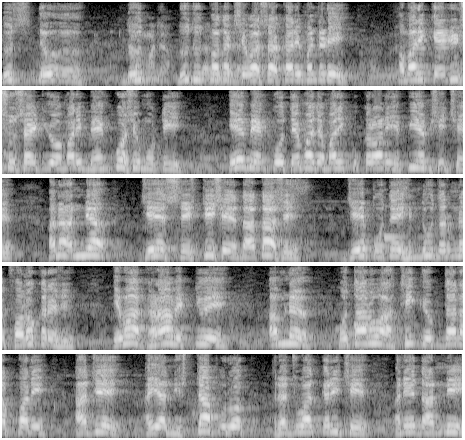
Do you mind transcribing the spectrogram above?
દૂધ દૂધ દૂધ ઉત્પાદક સેવા સહકારી મંડળી અમારી ક્રેડિટ સોસાયટીઓ અમારી બેન્કો છે મોટી. એ બેન્કો તેમજ અમારી કુકરાની એપીએમસી છે અને અન્ય જે શ્રેષ્ઠી છે દાતા છે જે પોતે હિન્દુ ધર્મને ફોલો કરે છે એવા ઘણા વ્યક્તિઓએ અમને પોતાનું આર્થિક યોગદાન આપવાની આજે અહીંયા નિષ્ઠાપૂર્વક રજૂઆત કરી છે અને દાનની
